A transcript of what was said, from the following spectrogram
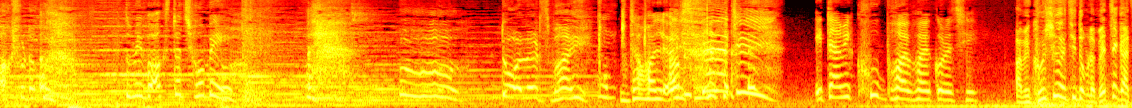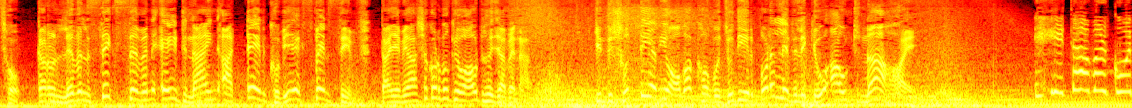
বাক্সটা কই? তুমি বক্সটা ছোবে। ডলার্স ভাই। আমি পেরেছি এটা আমি খুব ভয় ভয় করেছি। আমি খুশি হয়েছি তোমরা বেঁচে গেছো কারণ level six seven eight nine আর টেন খুবই এক্সপেন্সিভ তাই আমি আশা করব কেউ আউট হয়ে যাবে না। কিন্তু সত্যি আমি অবাক হব যদি এর পরের লেভেলে কেউ আউট না হয়। এটা আবার কোন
